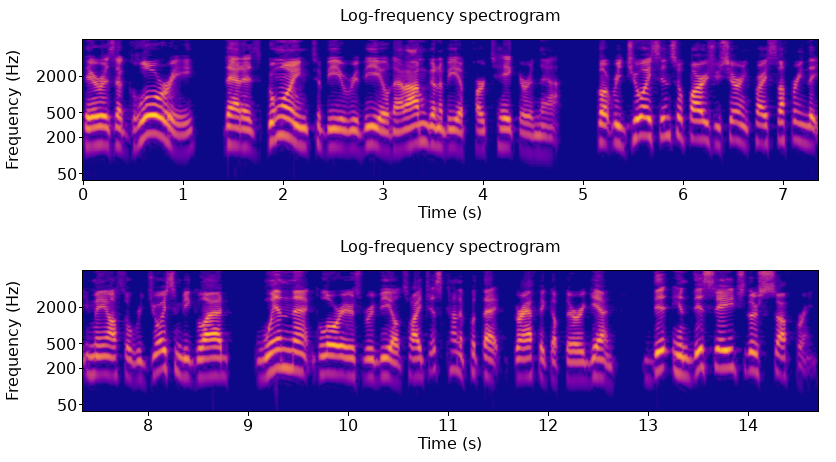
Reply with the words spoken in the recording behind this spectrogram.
There is a glory that is going to be revealed, and I'm going to be a partaker in that but rejoice insofar as you share in Christ's suffering, that you may also rejoice and be glad when that glory is revealed. So I just kind of put that graphic up there again. In this age, there's suffering.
